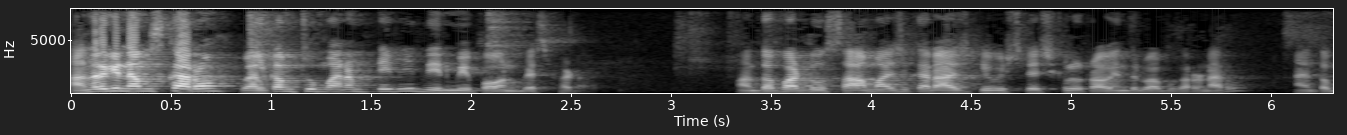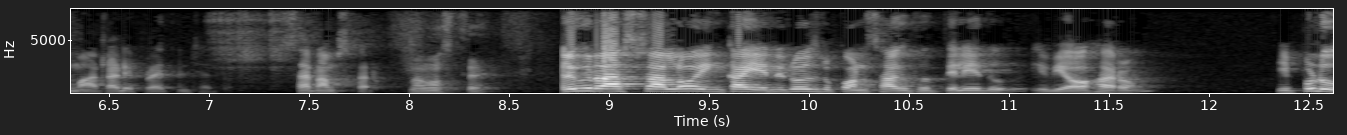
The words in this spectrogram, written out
అందరికీ నమస్కారం. Welcome to Manam TV. నేను మీ పవన్ బెస్పేట మనతో పాటు సామాజిక రాజకీయ విశ్లేషకులు రవీంద్ర బాబు గారు ఉన్నారు. ఆయనతో మాట్లాడే ప్రయత్నం చేద్దాం. సార్ నమస్కారం. నమస్తే. తెలుగు రాష్ట్రాల్లో ఇంకా ఎన్ని రోజులు కొనసాగుతుందో తెలియదు ఈ వ్యవహారం. ఇప్పుడు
